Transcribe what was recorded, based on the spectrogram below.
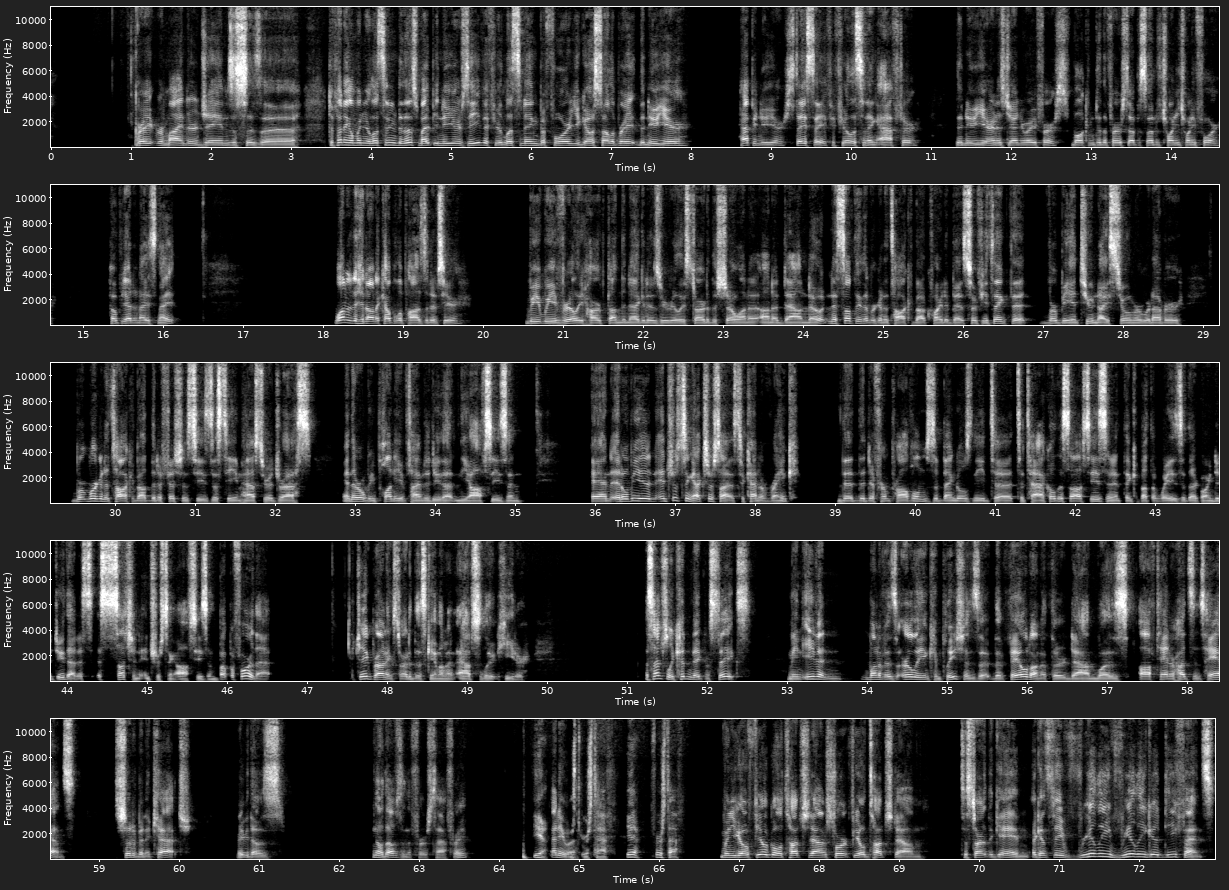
Great reminder, James. This is uh depending on when you're listening to this, might be New Year's Eve. If you're listening before you go celebrate the new year, Happy New Year. Stay safe. If you're listening after the new year and it's January 1st, welcome to the first episode of 2024. Hope you had a nice night. Wanted to hit on a couple of positives here. We we've really harped on the negatives. We really started the show on a on a down note, and it's something that we're going to talk about quite a bit. So if you think that we're being too nice to him or whatever, we're, we're going to talk about the deficiencies this team has to address, and there will be plenty of time to do that in the off season. And it'll be an interesting exercise to kind of rank the the different problems the Bengals need to to tackle this offseason and think about the ways that they're going to do that. It's, it's such an interesting offseason. But before that, Jake Browning started this game on an absolute heater. Essentially couldn't make mistakes. I mean, even one of his early incompletions that, that failed on a third down was off Tanner Hudson's hands. Should have been a catch. Maybe that was no, that was in the first half, right? Yeah. Anyway, first half. Yeah, first half when you go field goal touchdown, short field touchdown to start the game against a really, really good defense,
